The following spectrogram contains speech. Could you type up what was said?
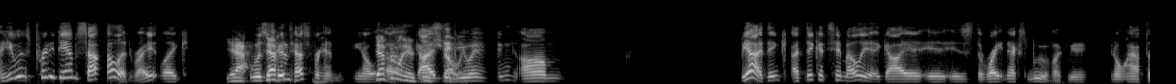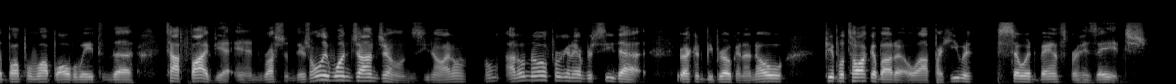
he was pretty damn solid, right? Like, yeah, it was a good test for him. You know, definitely a, a guy good debuting. Um, yeah, I think I think a Tim Elliott guy is, is, the right next move. Like we don't have to bump him up all the way to the top five yet and rush him. There's only one Jon Jones. You know, I don't I don't know if we're gonna ever see that record be broken. I know people talk about it a lot, but he was so advanced for his age.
